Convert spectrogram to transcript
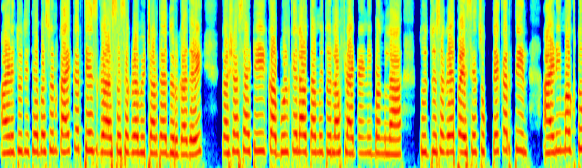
आणि तू तिथे बसून काय करतेस ग? असं सगळं विचारताय दुर्गादेवी. कशासाठी कबूल केला होता मी तुला फ्लॅट आणि बंगला? तुझे सगळे पैसे चुकते करतील. आणि मग तू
